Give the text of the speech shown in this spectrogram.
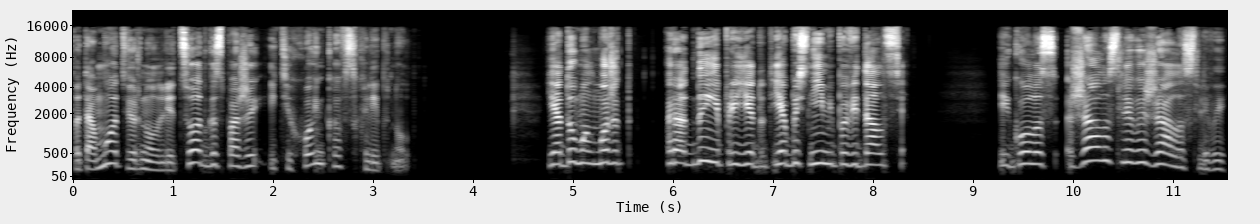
потому отвернул лицо от госпожи и тихонько всхлипнул. Я думал, может, родные приедут, я бы с ними повидался. И голос жалостливый-жалостливый,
